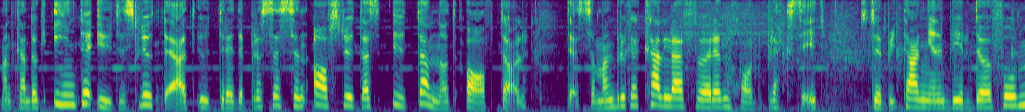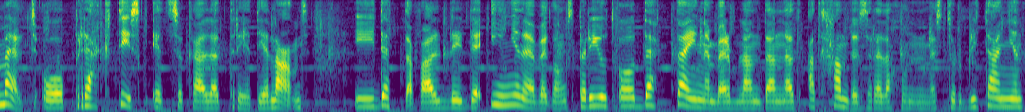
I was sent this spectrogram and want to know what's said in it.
Man kan dock inte utesluta att utträdeprocessen avslutas utan något avtal. Det som man brukar kalla för en hård Brexit. Storbritannien blir då formellt och praktiskt ett så kallat tredje land. I detta fall blir det ingen övergångsperiod och detta innebär bland annat att handelsrelationen med Storbritannien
